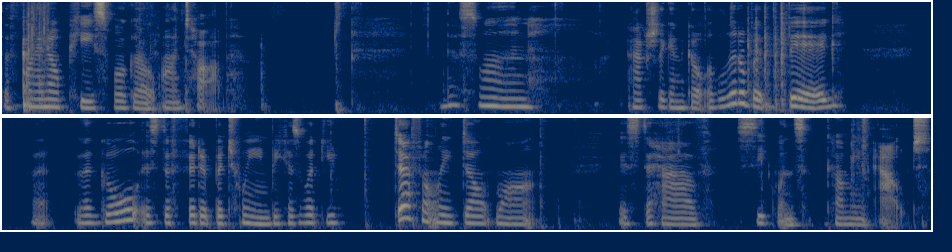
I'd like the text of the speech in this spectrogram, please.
the final piece will go on top. This one, I'm actually going to go a little bit big, but the goal is to fit it between because what you definitely don't want is to have sequins coming out.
